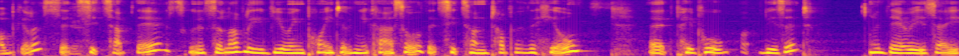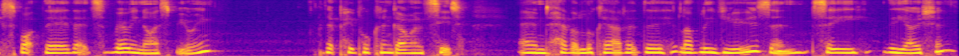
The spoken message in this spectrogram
obelisk that Yes. sits up there. It's, it's a lovely viewing point of Newcastle that sits on top of the hill that people visit. There is a spot there that's very nice viewing that people can go and sit and have a look out at the lovely views and see the ocean.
